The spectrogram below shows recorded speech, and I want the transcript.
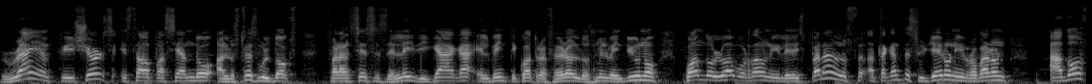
Ryan Fisher estaba paseando a los tres bulldogs franceses de Lady Gaga el 24 de febrero del 2021 cuando lo abordaron y le dispararon. Los atacantes huyeron y robaron a dos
